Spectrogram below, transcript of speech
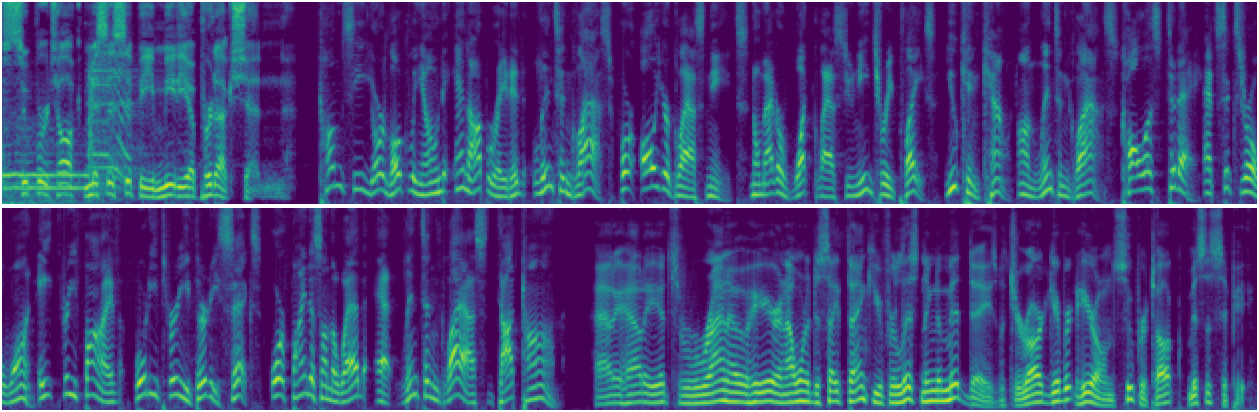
A SuperTalk Mississippi media production. Come see your locally owned and operated Linton Glass for all your glass needs. No matter what glass you need to replace, you can count on Linton Glass. Call us today at 601 835 4336 or find us on the web at lintonglass.com. Howdy, howdy, it's Rhino here, and I wanted to say thank you for listening to Middays with Gerard Gibert here on Super Talk, Mississippi.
